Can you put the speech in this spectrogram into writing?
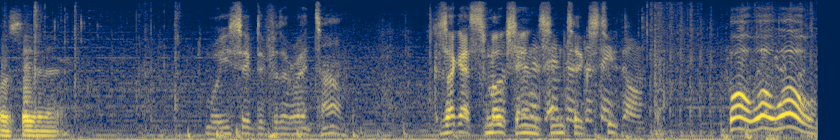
I was saving it. Well, you saved it for the right time. Cause I got smokes and Has entered Semtex too. Whoa, whoa, whoa!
